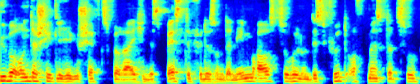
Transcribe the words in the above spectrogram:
über unterschiedliche Geschäftsbereiche das Beste für das Unternehmen rauszuholen. Und das führt oftmals dazu,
